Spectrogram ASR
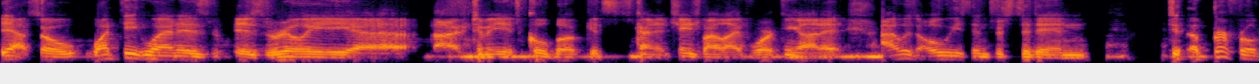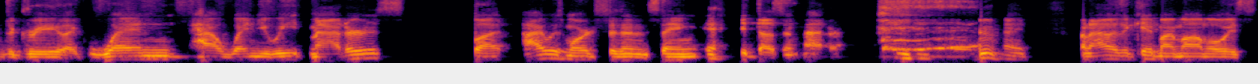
Yeah. So what to eat when is is really uh, uh, to me it's a cool book. It's kind of changed my life working on it. I was always interested in a peripheral degree, like when how when you eat matters, but I was more interested in saying eh, it doesn't matter. right? When I was a kid, my mom always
